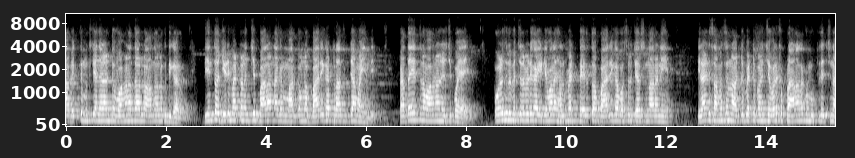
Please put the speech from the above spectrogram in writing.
ఆ వ్యక్తి మృతి చెందాలంటూ వాహనదారులు ఆందోళనకు దిగారు. దీంతో జీడిమెట్ల నుంచి బాలానగర్ మార్గంలో భారీగా ట్రాఫిక్ జామ్ అయింది. పెద్ద ఎత్తున వాహనాలు నిలిచిపోయాయి. పోలీసులు విచ్చలవిడిగా ఇటీవల హెల్మెట్ పేరుతో భారీగా వసూలు చేస్తున్నారని ఇలాంటి సమస్యలను అడ్డుపెట్టుకొని చివరికి ప్రాణాలకు ముప్పు తెచ్చిన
